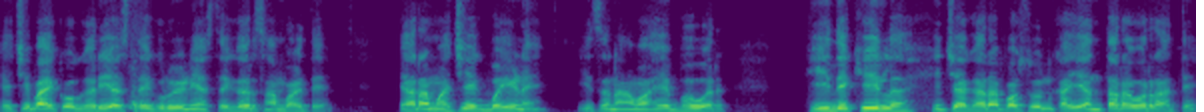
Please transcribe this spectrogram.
याची बायको घरी असते गृहिणी असते घर सांभाळते. या रमाची एक बहीण आहे. हिचं नाव आहे भवर. ही देखील हिच्या घरापासून काही अंतरावर राहते.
